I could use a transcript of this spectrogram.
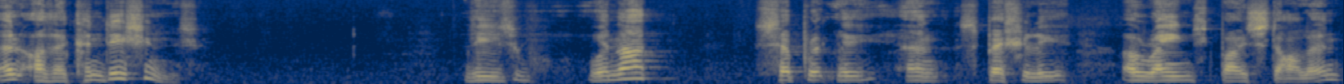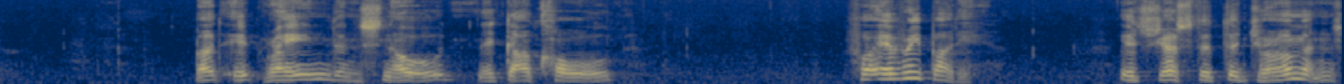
and other conditions. These were not separately and specially arranged by Stalin, but it rained and snowed, it got cold for everybody. It's just that the Germans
